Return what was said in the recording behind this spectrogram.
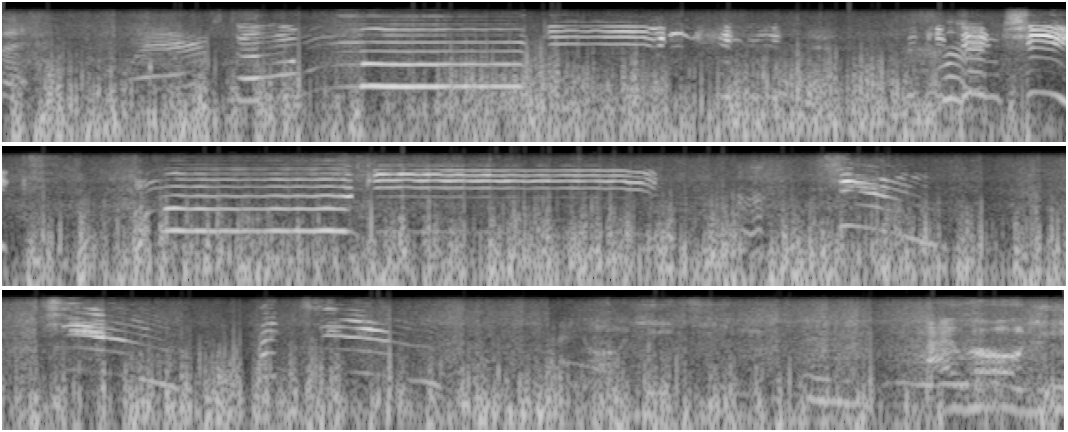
it. Where's the monkey? Look at them cheeks. Monkey. Shoo. Shoo. Achoo. I won't eat you. I won't eat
